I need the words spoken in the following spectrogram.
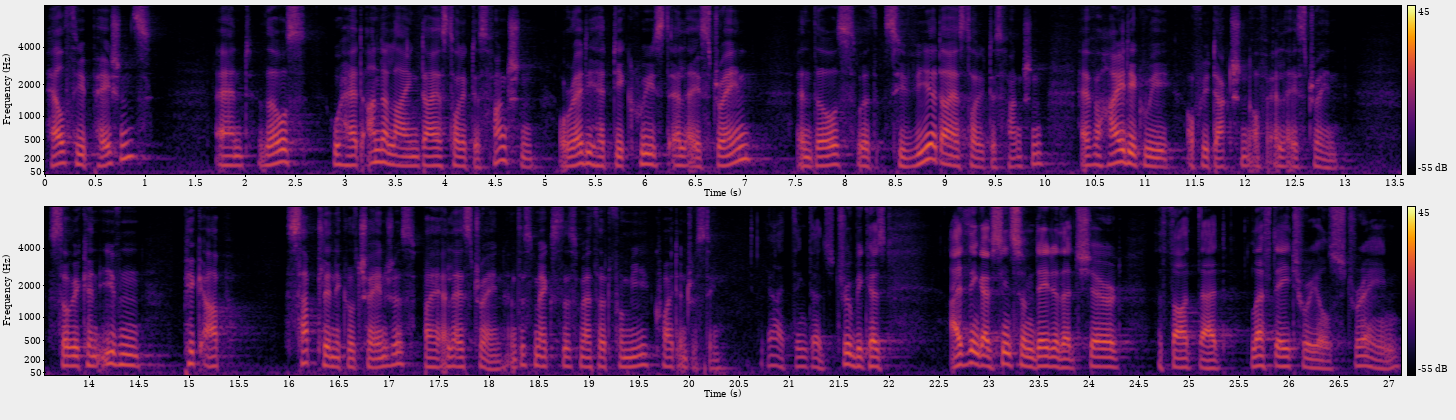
healthy patients, and those who had underlying diastolic dysfunction already had decreased LA strain, and those with severe diastolic dysfunction have a high degree of reduction of LA strain. So we can even pick up subclinical changes by LA strain, and this makes this method for me quite interesting. Yeah, I think that's true because I think I've seen some data that shared the thought that left atrial strain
